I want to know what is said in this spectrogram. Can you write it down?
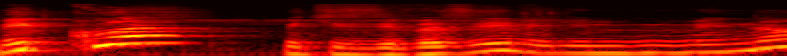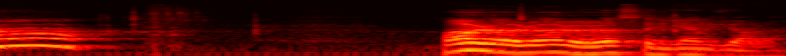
Mais quoi? Mais qu'est-ce qui s'est mais, mais, mais non! Oh là là là là, ça devient dur là.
